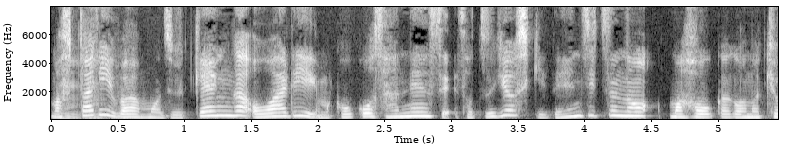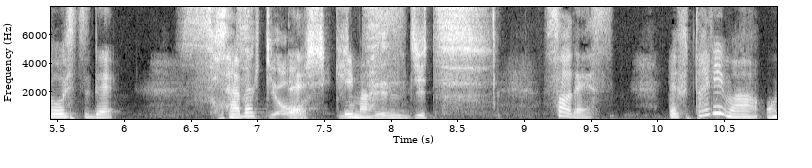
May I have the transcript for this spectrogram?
まあ、二人はもう受験が終わり、まあ、高校3年生、卒業式前日の、まあ、放課後の教室で、喋っています前日そうです。で、二人は同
